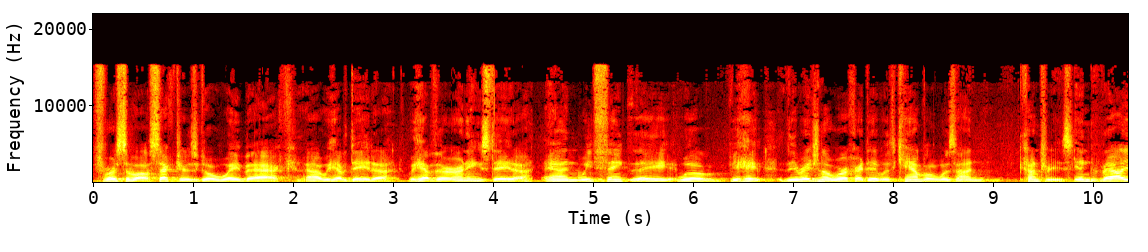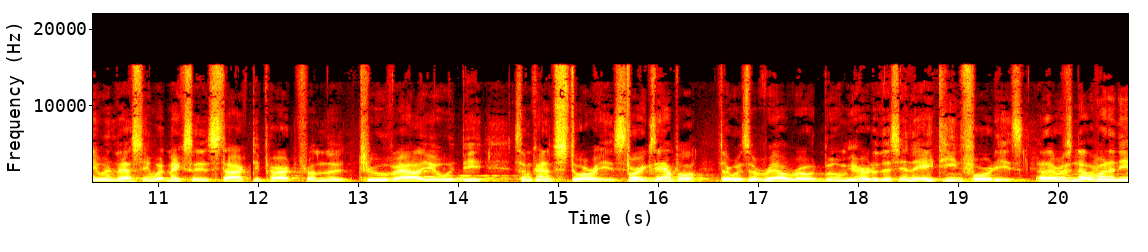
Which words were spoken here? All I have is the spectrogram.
First of all, sectors go way back. Uh, we have data, we have their earnings data, and we think they will behave. The original work I did with Campbell was on countries. In value investing, what makes a stock depart from the true value would be some kind of stories. For example, there was a railroad boom. You heard of this in the 1840s. Uh, there was another one in the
